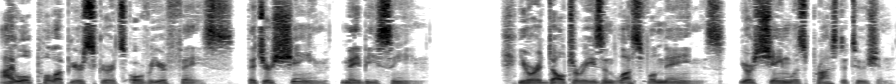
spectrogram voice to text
I will pull up your skirts over your face that your shame may be seen your adulteries and lustful names your shameless prostitution.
